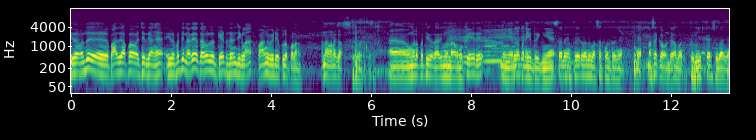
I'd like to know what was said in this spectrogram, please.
இதை வந்து பாதுகாப்பாக வச்சுருக்காங்க. இதை பற்றி நிறைய தகவல் கேட்டு தெரிஞ்சுக்கலாம். வாங்க வீடியோக்குள்ளே போகலாம் அண்ணா வணக்கம். உங்களை பற்றி ஒரு அறிமுகம் உங்கள் பேர் நீங்கள் என்ன பண்ணிக்கிட்டு இருக்கீங்க சார் என் பேர் வந்து மசக்கோன்றுங்க மசக்கவுண்டு ஆமாம் இப்போ வீட்டுக்காரி சுதாங்க.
